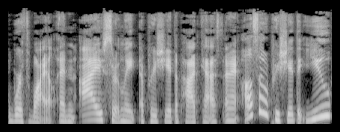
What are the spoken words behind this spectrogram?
worthwhile. And I certainly appreciate the podcast. And I also appreciate that you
